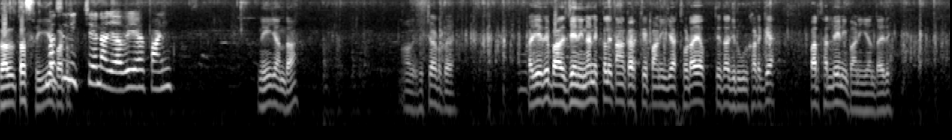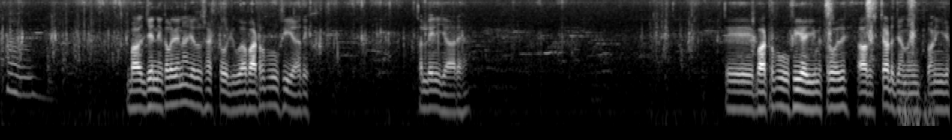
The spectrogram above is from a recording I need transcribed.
ਗੱਲ ਤਾਂ ਸਹੀ ਹੈ ਬਸ ਬਟ ਨੀਚੇ ਨਾ ਜਾਵੇ ਯਾਰ ਪਾਣੀ। ਨਹੀਂ ਜਾਂਦਾ। ਆ ਦੇਖੋ ਝੜਦਾ। ਹੈ। ਹਜੇ ਇਹਦੇ ਬਲਜੇ ਨਹੀਂ ਨਾ ਨਿਕਲੇ ਤਾਂ ਕਰਕੇ ਪਾਣੀ ਜਾਂ ਥੋੜਾ ਜਿਹਾ ਉੱਤੇ ਤਾਂ ਜ਼ਰੂਰ ਖੜ ਗਿਆ। ਪਰ ਥੱਲੇ ਨਹੀਂ ਪਾਣੀ ਜਾਂਦਾ ਇਹਦੇ। ਹੂੰ। ਬਲਜੇ ਨਿਕਲ ਗਏ ਨਾ ਜਦੋਂ ਸੈੱਟ ਹੋ ਜਾਊਗਾ ਵਾਟਰਪ੍ਰੂਫ ਹੀ ਆ ਦੇਖੋ ਥੱਲੇ ਨਹੀਂ ਜਾ ਰਿਹਾ। ਤੇ ਵਾਟਰਪ੍ਰੂਫ ਹੀ ਆ ਜੀ ਮਿੱਤਰੋ ਇਹਦੇ। ਆ ਦੇ ਝੜ ਜਾਂਦਾ ਜੀ ਪਾਣੀ ਜਾਂ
